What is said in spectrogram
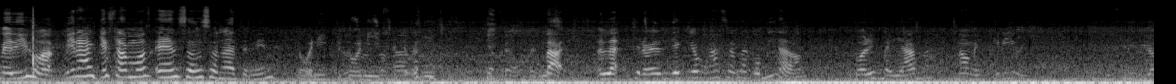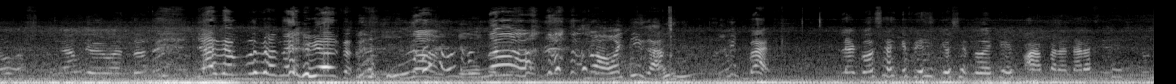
Me dijo, mira, aquí estamos en Sonsonate, miren. Qué bonito, qué bonito. Va, la- quiero ver el día que vamos a hacer la comida. Boris me llama, no, me escribe. Me escribió, ¿va? un audio me mandó. Ya se puso nerviosa. No, no. No, hoy diga. Va, la cosa es que fíjense, yo siento de que ah, para andar así necesito un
